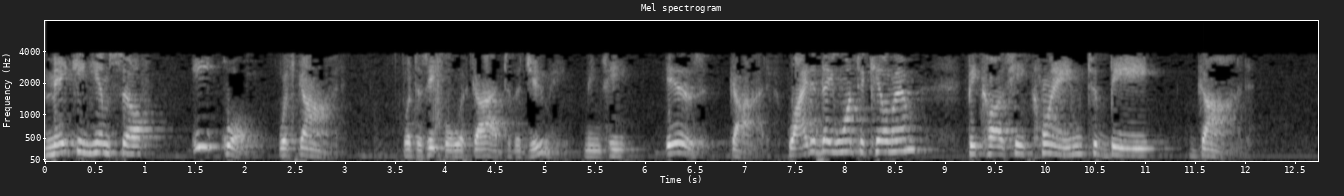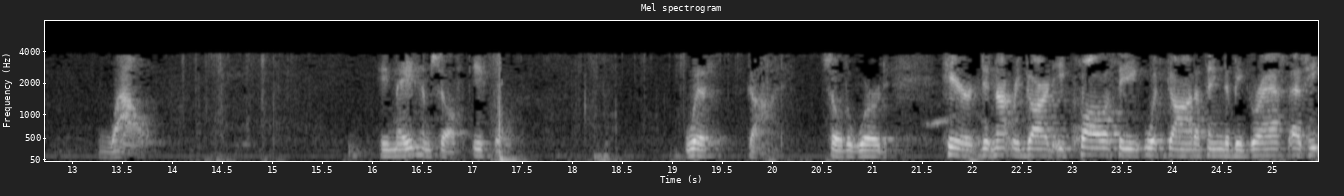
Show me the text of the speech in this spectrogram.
Making himself equal with God. What does equal with God to the Jew mean? It means he is God. Why did they want to kill him? Because he claimed to be God. Wow. He made himself equal with God. So the word here did not regard equality with God a thing to be grasped. As he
